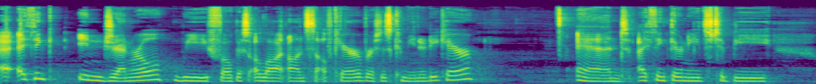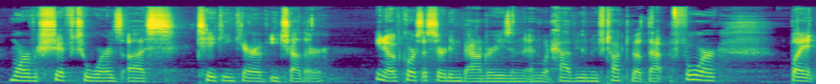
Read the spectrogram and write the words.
I, I think in general, we focus a lot on self care versus community care. And I think there needs to be more of a shift towards us taking care of each other you know, of course, asserting boundaries and, and what have you. And we've talked about that before, but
